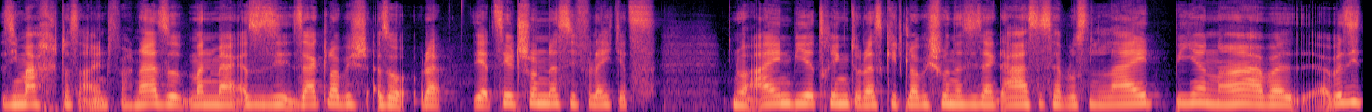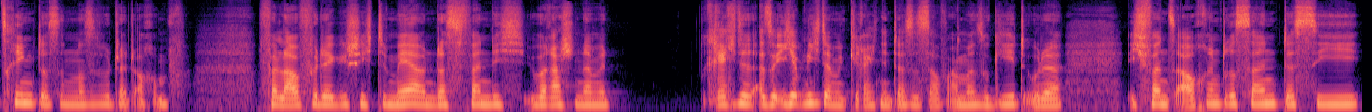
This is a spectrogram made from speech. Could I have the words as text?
sie macht das einfach. Ne? Also man merkt, also sie sagt, glaube ich, also, oder sie erzählt schon, dass sie vielleicht jetzt nur ein Bier trinkt, oder es geht, glaube ich, schon, dass sie sagt, ah, es ist ja bloß ein Leitbier, ne? aber, aber sie trinkt das und das wird halt auch im Verlauf der Geschichte mehr. Und das fand ich überraschend damit rechnet, also ich habe nicht damit gerechnet, dass es auf einmal so geht. Oder ich fand es auch interessant, dass sie,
